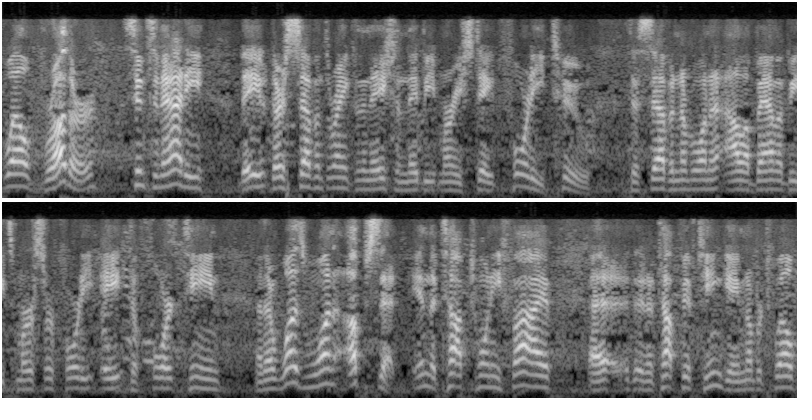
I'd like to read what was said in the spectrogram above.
12 brother Cincinnati, they they're seventh ranked in the nation. They beat Murray State 42 to seven. Number one, Alabama beats Mercer 48 to 14. And there was one upset in the top 25, uh, in a top 15 game. Number 12,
